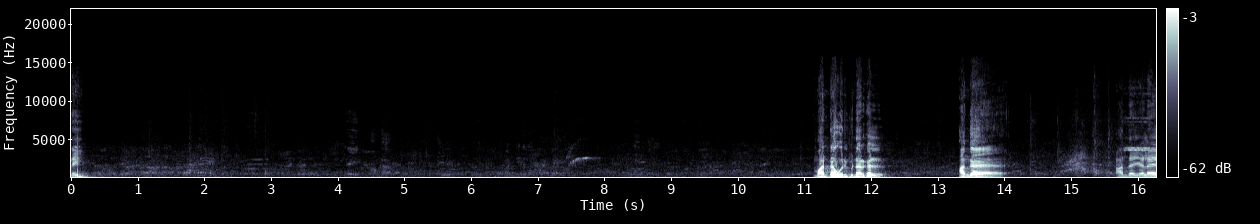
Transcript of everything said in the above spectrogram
நெய். மன்ற உறுப்பினர்கள் அங்கே அந்த இலை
